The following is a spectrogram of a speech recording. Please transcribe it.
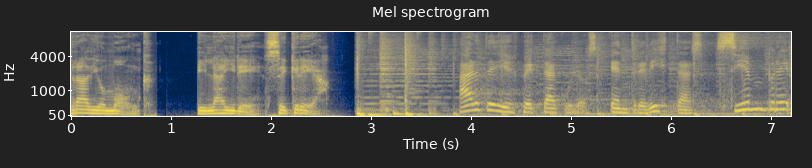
Radio Monk. El aire se crea. Arte y espectáculos, entrevistas, siempre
